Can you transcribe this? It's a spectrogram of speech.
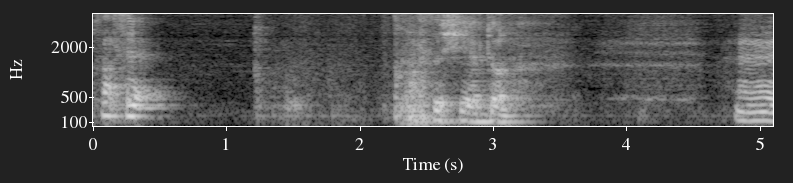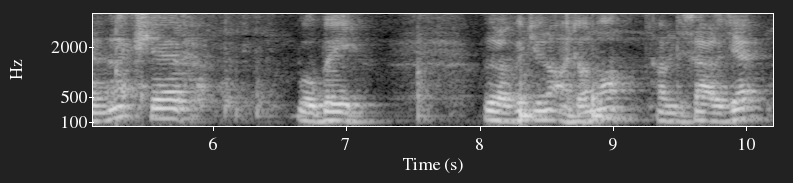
So that's it. That's the shave done. Uh, the next shave will be with a video, I don't know, I haven't decided yet.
